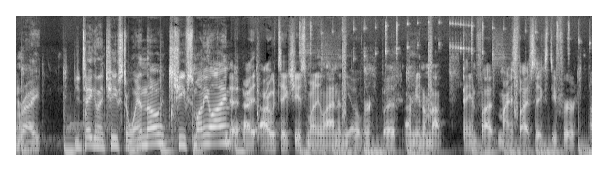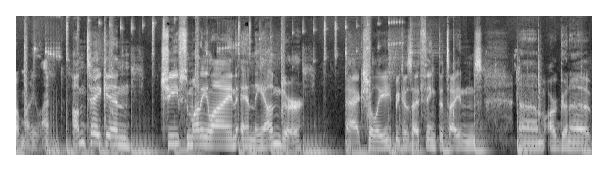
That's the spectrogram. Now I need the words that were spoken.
Right. You taking the Chiefs to win though? Chiefs money line? I, I would take Chiefs money line in the over, but I mean I'm not paying five minus 560 for a money line. I'm taking Chiefs money line and the under, actually, because I think the Titans um, are going to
